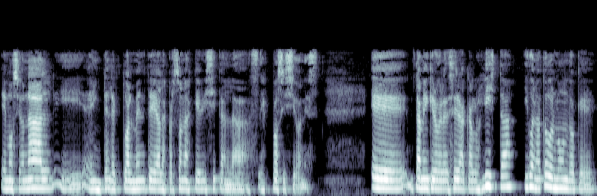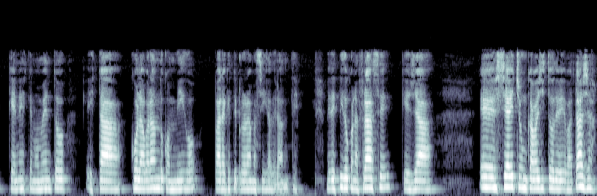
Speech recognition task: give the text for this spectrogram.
emocional e intelectualmente a las personas que visitan las exposiciones. Eh, también quiero agradecer a Carlos Lista y bueno, a todo el mundo que, en este momento está colaborando conmigo para que este programa siga adelante. Me despido con la frase que ya eh, se ha hecho un caballito de batalla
